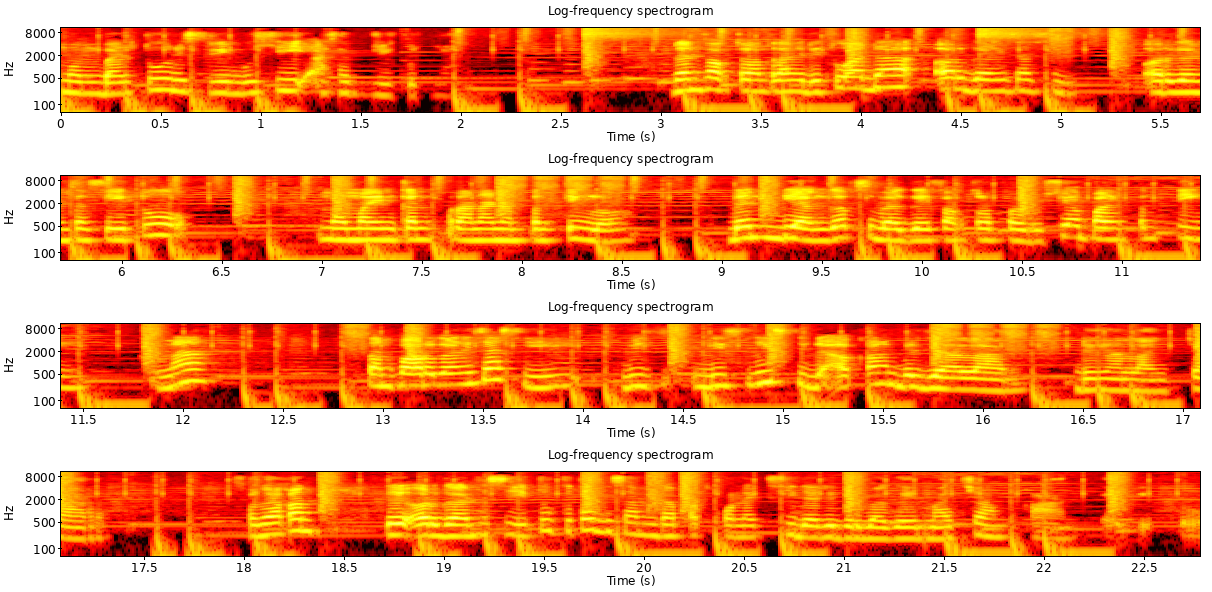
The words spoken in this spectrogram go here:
membantu distribusi aset berikutnya. Dan faktor yang terakhir itu ada organisasi. Organisasi itu memainkan peranan yang penting loh dan dianggap sebagai faktor produksi yang paling penting. Karena tanpa organisasi, bisnis tidak akan berjalan dengan lancar. Soalnya kan dari organisasi itu kita bisa mendapat koneksi dari berbagai macam kan kayak gitu.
